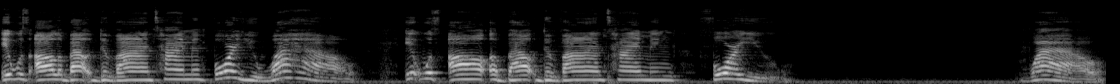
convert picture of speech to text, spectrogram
It was all about divine timing for you. Wow. It was all about divine timing for you. Wow.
